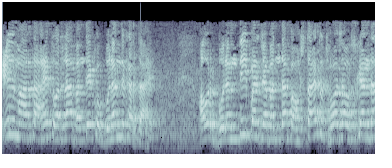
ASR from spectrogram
علم آتا ہے تو اللہ بندے کو بلند کرتا ہے۔ اور بلندی پر جب بندہ پہنچتا ہے تو تھوڑا سا اس کے اندر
